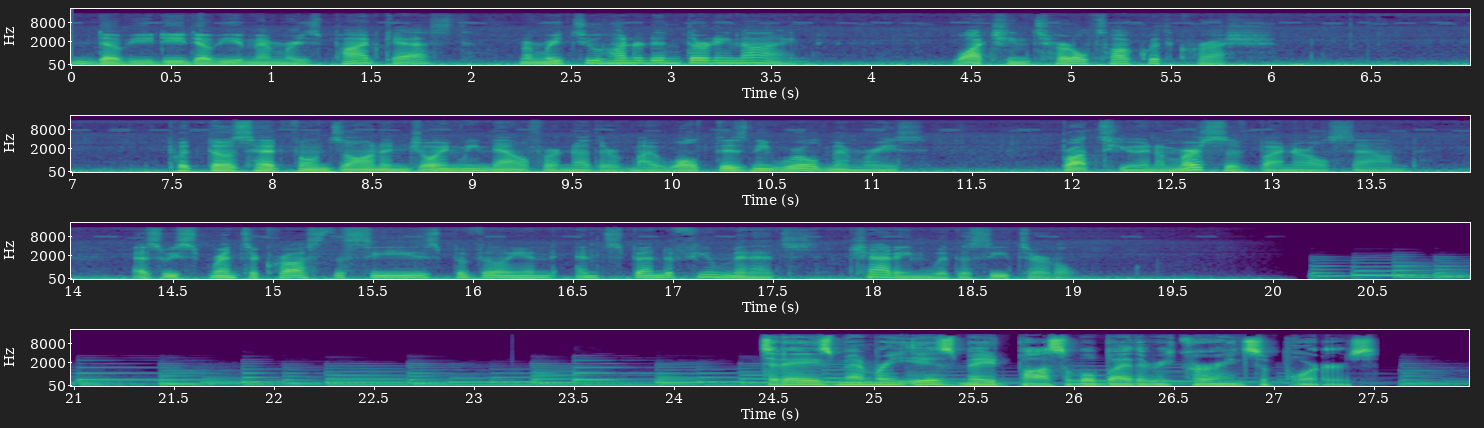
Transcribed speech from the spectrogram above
WDW Memories Podcast, Memory 239 Watching Turtle Talk with Crush. Put those headphones on and join me now for another of my Walt Disney World memories, brought to you in immersive binaural sound, as we sprint across the seas pavilion and spend a few minutes chatting with a sea turtle. Today's memory is made possible by the recurring supporters.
